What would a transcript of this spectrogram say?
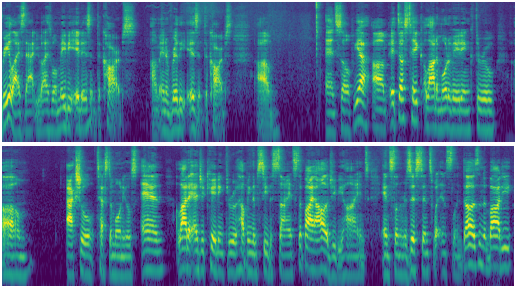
realize that, you realize, well, maybe it isn't the carbs, um, and it really isn't the carbs. Um, and so, yeah, um, it does take a lot of motivating through um, actual testimonials and a lot of educating through helping them see the science, the biology behind insulin resistance, what insulin does in the body,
